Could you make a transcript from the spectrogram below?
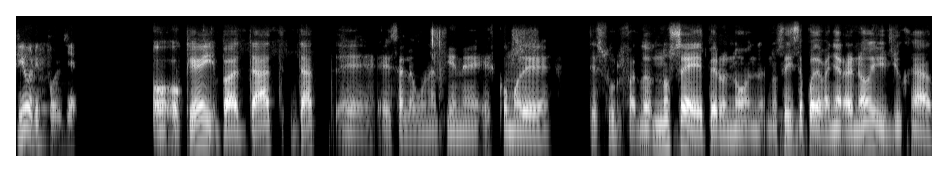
beautiful. yeah. Oh, okay, but that, that, eh, esa laguna tiene, es como de, no, no sé, pero no, no sé si se puede bañar. I don't know if you have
